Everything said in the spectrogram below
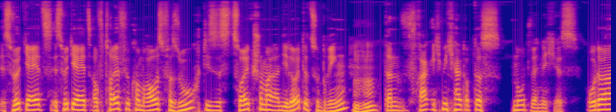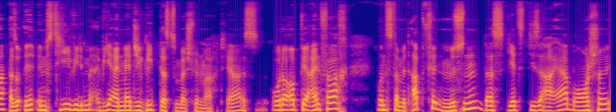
es wird ja jetzt, es wird ja jetzt auf Teufel komm raus versucht, dieses Zeug schon mal an die Leute zu bringen, Mhm. dann frage ich mich halt, ob das notwendig ist. Oder, also im Stil, wie, wie ein Magic Leap das zum Beispiel macht, ja. Es, oder ob wir einfach uns damit abfinden müssen, dass jetzt diese AR-Branche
